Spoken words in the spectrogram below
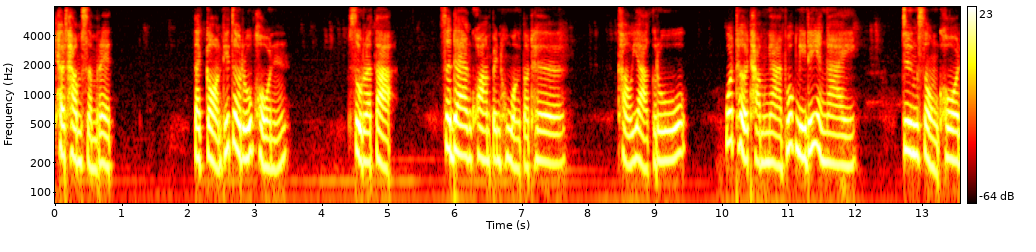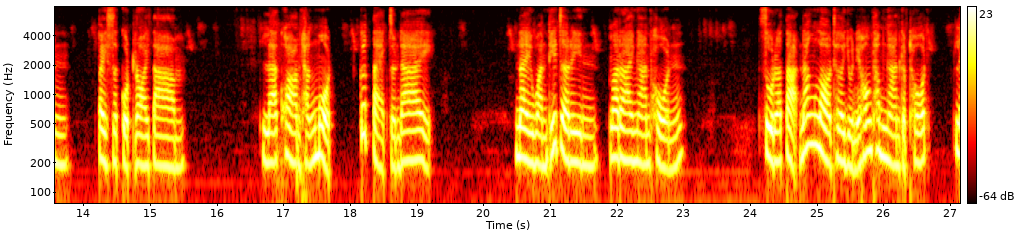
เธอทำสำเร็จ แต่ก่อนที่จะรู้ผล สุรตะ แสดงความเป็นห่วงต่อเธอ เขาอยากรู้ว่าเธอทำงานพวกนี้ได้ยังไง จึงส่งคน ไปสะกดรอยตาม และความทั้งหมดก็แตกจนได้ ในวันที่จรินมารายงานผล สุรตะนั่งรอเธออยู่ในห้องทำงานกับทศ เล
